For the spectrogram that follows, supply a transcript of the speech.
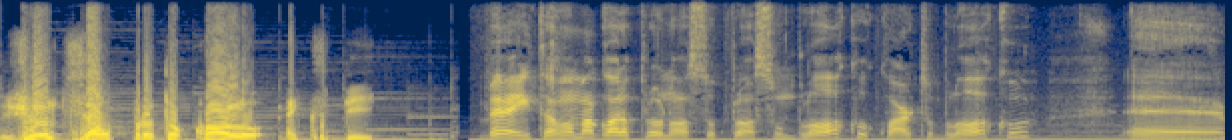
Junte-se ao protocolo XP. Bem, então vamos agora para o nosso próximo bloco, quarto bloco. É,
